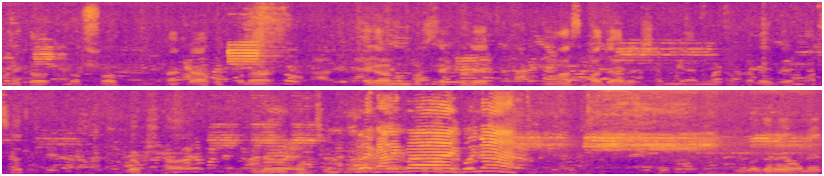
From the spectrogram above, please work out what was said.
সম্মানিত দর্শক ঢাকা উত্তরা এগারো নম্বর সেক্টরের মাছ বাজারের সামনে আমি আপনাদেরকে মাছের ব্যবসা কীভাবে করছেন বাজারে অনেক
